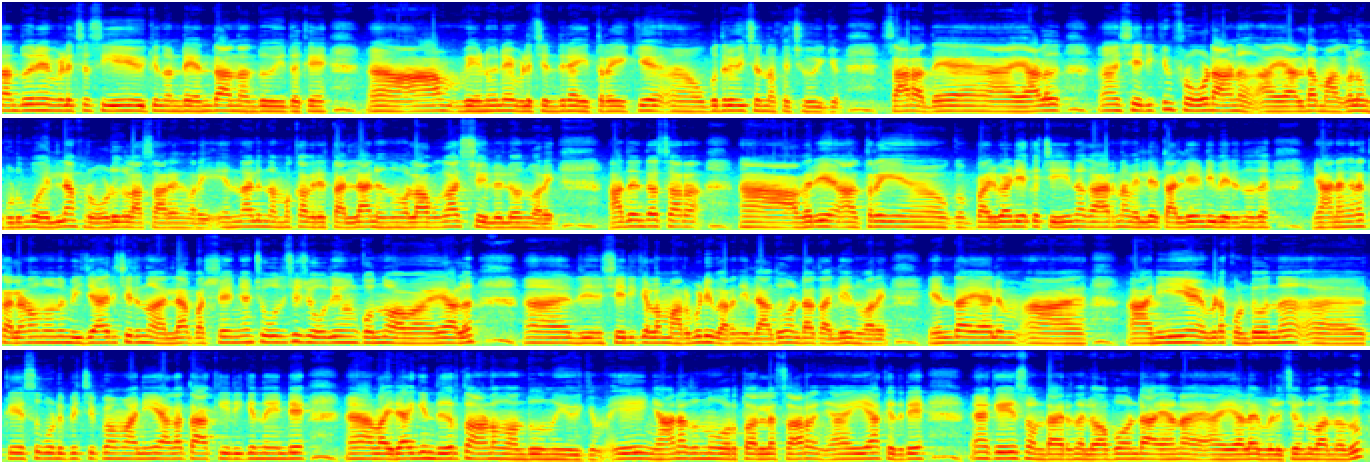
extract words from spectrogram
നന്ദുവിനെ വിളിച്ച് സി എ ചോദിക്കുന്നുണ്ട്. എന്താ നന്ദു ഇതൊക്കെ? ആ വേണുവിനെ വിളിച്ച് എന്തിനാ ഇത്രയ്ക്ക് ഉപദ്രവിച്ചെന്നൊക്കെ ചോദിക്കും. സാർ അതേ അയാൾ ശരിക്കും ഫ്രോഡാണ്. അയാളുടെ മകളും കുടുംബവും എല്ലാം ഫ്രോഡുകളാണ് സാറേ എന്ന് പറയും. എന്നാലും നമുക്ക് അവരെ തല്ലാനൊന്നുമുള്ള അവകാശമില്ലല്ലോ എന്ന് പറയും. അതെന്താ സാർ അവരെ അത്രയും പരിപാടിയൊക്കെ ചെയ്യുന്ന കാരണമല്ലേ തല്ലേണ്ടി വരുന്നത്? ഞാനങ്ങനെ തല്ലണമെന്നൊന്നും വിചാരിച്ചിരുന്നതല്ല. പക്ഷേ ഞാൻ ചോദിച്ച ചോദ്യങ്ങൾക്കൊന്നും അയാൾ ശരിക്കുള്ള മറുപടി പറഞ്ഞില്ല. അതുകൊണ്ടാണ് തല്ലിയെന്ന് പറയും. എന്തായാലും അനിയെ ഇവിടെ കൊണ്ടുവന്ന് കേസ് കൊടുപ്പിച്ചിപ്പം അനിയെ അകത്താക്കിയിരിക്കുന്നതിന്റെ വൈരാഗ്യം തീർത്താണോ എന്ന് തോന്നുന്നു ചോദിക്കും. ഏയ് ഞാനതൊന്നും ഓർത്തല്ല സാർ ഇയാൾക്കെതിരെ കേസ് ഉണ്ടായിരുന്നല്ലോ അതുകൊണ്ട് അയാൾ അയാളെ വിളിച്ചുകൊണ്ട് വന്നതും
